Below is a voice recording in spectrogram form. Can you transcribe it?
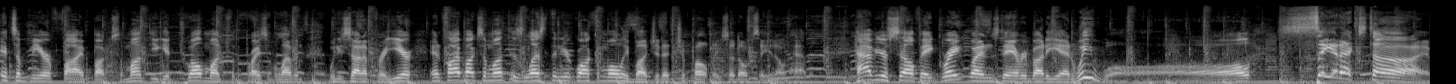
It's a mere 5 bucks a month. You get 12 months for the price of 11 when you sign up for a year, and 5 bucks a month is less than your guacamole budget at Chipotle, so don't say you don't have it. Have yourself a great Wednesday everybody, and we will see you next time.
